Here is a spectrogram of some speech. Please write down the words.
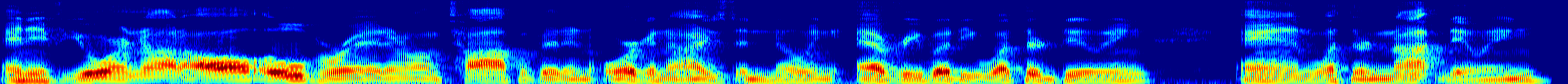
And if you're not all over it and on top of it and organized and knowing everybody what they're doing and what they're not doing,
